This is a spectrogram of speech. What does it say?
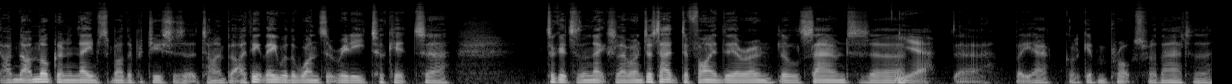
I'm not, I'm not going to name some other producers at the time, but I think they were the ones that really took it. Uh, took it to the next level and just had to find their own little sound. Uh, yeah. Uh, but yeah, got to give them props for that. Uh,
